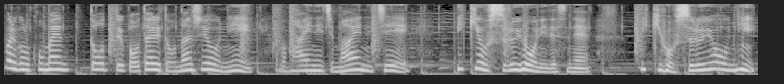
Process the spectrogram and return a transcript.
ぱりこのコメントっていうかお便りと同じようにやっぱ毎日毎日息をするようにですね息をするように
